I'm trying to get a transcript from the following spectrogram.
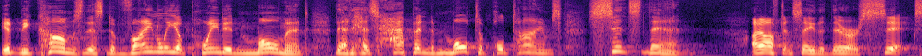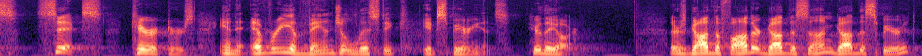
It becomes this divinely appointed moment that has happened multiple times since then. I often say that there are six, six characters in every evangelistic experience. Here they are there's God the Father, God the Son, God the Spirit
